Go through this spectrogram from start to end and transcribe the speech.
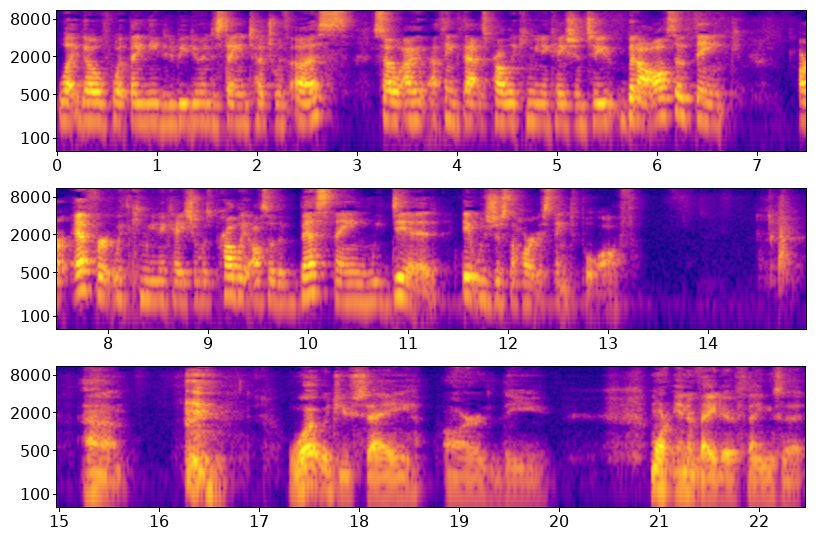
let go of what they needed to be doing to stay in touch with us. So I, I think that's probably communication too. But I also think our effort with communication was probably also the best thing we did. It was just the hardest thing to pull off. Um, what would you say are the more innovative things that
